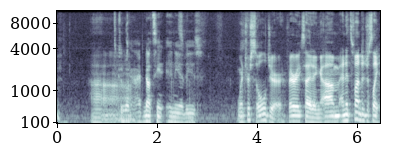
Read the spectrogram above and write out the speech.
It's a good one. I've not seen any of these. Winter Soldier, very exciting, um, and it's fun to just like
